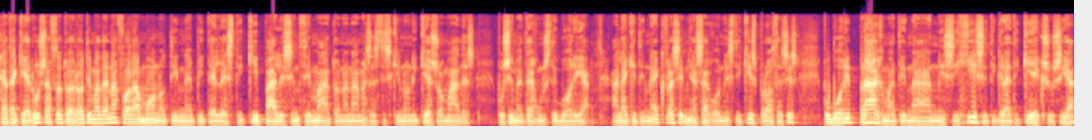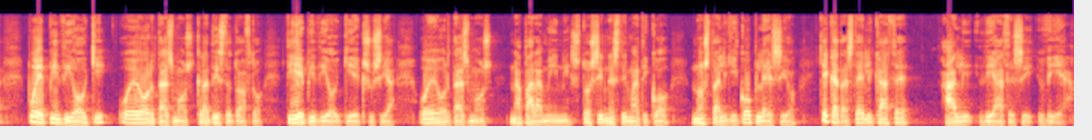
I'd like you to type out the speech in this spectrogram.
Κατά καιρούς αυτό το ερώτημα δεν αφορά μόνο την επιτελεστική πάλη συνθημάτων ανάμεσα στις κοινωνικές ομάδες που συμμετέχουν στην πορεία, αλλά και την έκφραση μιας αγωνιστικής πρόθεσης που μπορεί πράγματι να ανησυχήσει την κρατική εξουσία που επιδιώκει ο εορτασμός, κρατήστε το αυτό, τι επιδιώκει η εξουσία, ο εορτασμός να παραμείνει στο συναισθηματικό, νοσταλγικό πλαίσιο και καταστέλει κάθε άλλη διάθεση βία.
